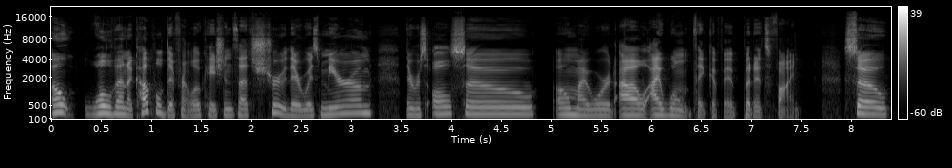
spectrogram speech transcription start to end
Oh, well, then a couple different locations. That's true. There was Miram. There was also, oh my word, I'll I won't think of it, but it's fine. So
